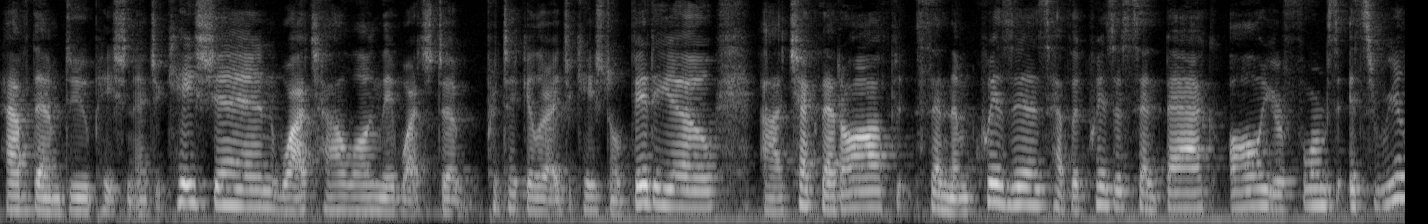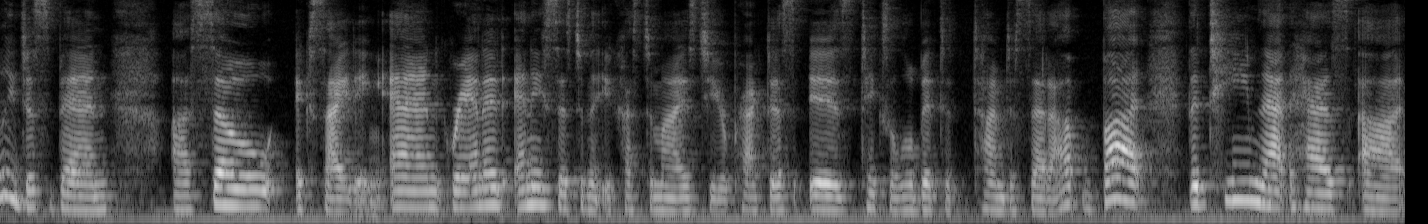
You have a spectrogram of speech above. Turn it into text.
have them do patient education, watch how long they've watched a particular educational video, uh, check that off, send them quizzes, have the quizzes sent back, all your forms. It's really just been uh, so exciting. And granted, any system that you customize to your practice is takes a little bit of time to set up, but the team that has uh,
